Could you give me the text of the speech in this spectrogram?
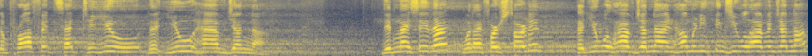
the Prophet said to you that you have Jannah. Didn't I say that when I first started? That you will have Jannah and how many things you will have in Jannah?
